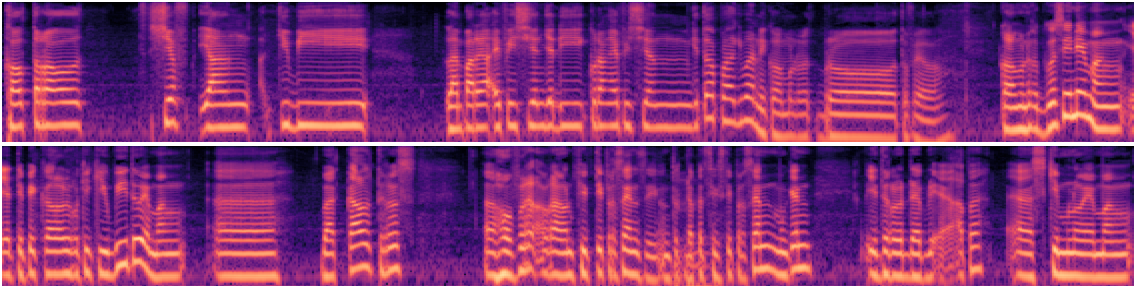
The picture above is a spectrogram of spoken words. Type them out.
cultural shift yang QB lemparnya efisien jadi kurang efisien gitu apa gimana nih kalau menurut Bro Tufel? Kalau menurut gue sih ini emang ya tipikal rookie QB itu emang eh, bakal terus eh, hover around 50% sih untuk dapat 60% mungkin either lo eh, apa eh, scheme lo emang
